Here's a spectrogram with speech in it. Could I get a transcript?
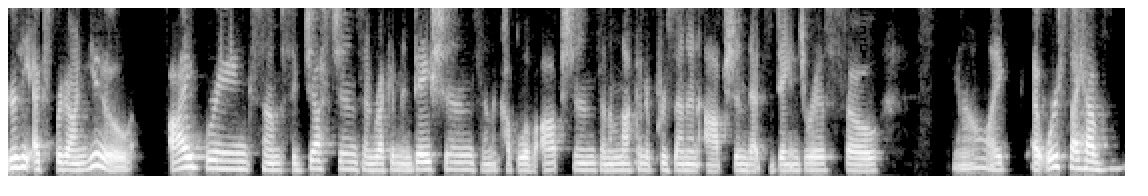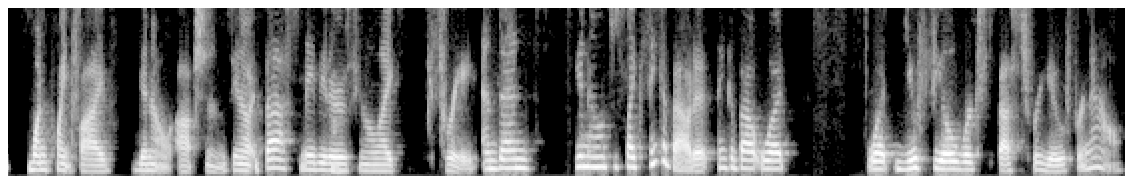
you're the expert on you. I bring some suggestions and recommendations and a couple of options, and I'm not going to present an option that's dangerous. So, you know, like at worst, I have 1.5, you know, options. You know, at best, maybe hmm. there's, you know, like three. And then, you know, just like think about it. Think about what what you feel works best for you for now.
